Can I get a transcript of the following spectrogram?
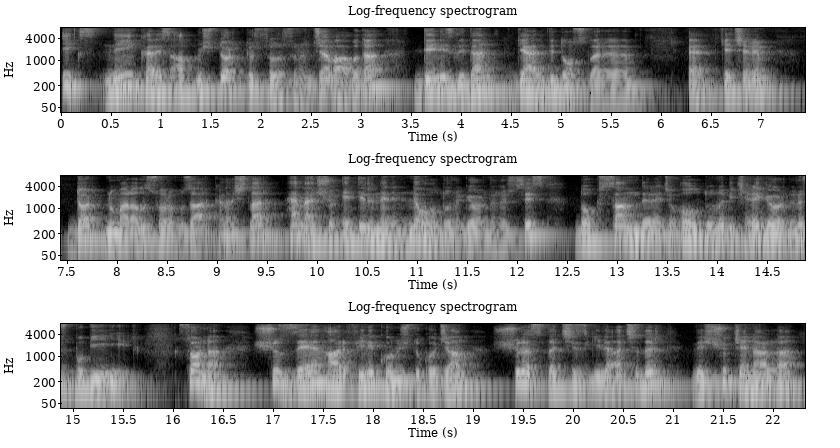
X neyin karesi 64'tür sorusunun cevabı da Denizli'den geldi dostlarım. Evet geçelim 4 numaralı sorumuza arkadaşlar. Hemen şu Edirne'nin ne olduğunu gördünüz siz. 90 derece olduğunu bir kere gördünüz. Bu bir. Sonra şu Z harfini konuştuk hocam. Şurası da çizgili açıdır ve şu kenarla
